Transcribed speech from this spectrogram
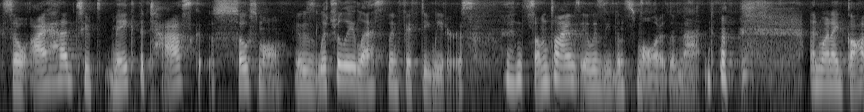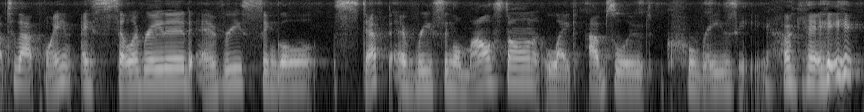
So I had to make the task so small. It was literally less than 50 meters. And sometimes it was even smaller than that. and when I got to that point, I celebrated every single step, every single milestone like absolute crazy. Okay?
